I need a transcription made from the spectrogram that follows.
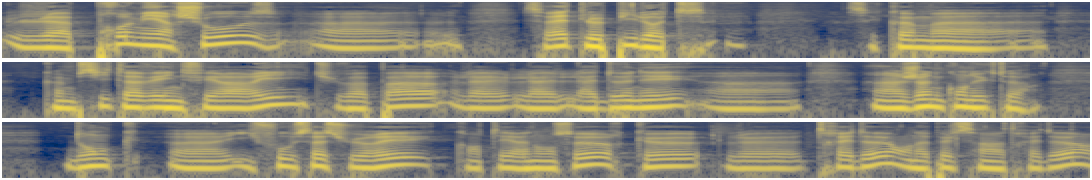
La première chose, euh, ça va être le pilote. C'est comme comme si tu avais une Ferrari, tu vas pas la, donner à, un jeune conducteur. Donc, euh, il faut s'assurer, quand tu es annonceur, que le trader, on appelle ça un trader,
